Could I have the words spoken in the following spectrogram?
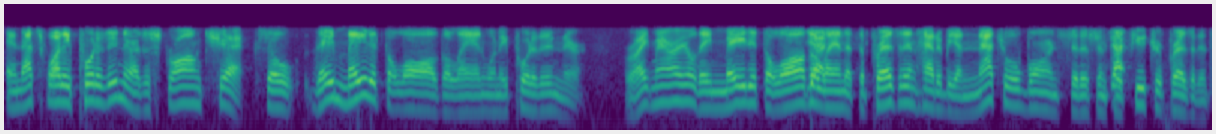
and that's why they put it in there as a strong check. So they made it the law of the land when they put it in there. Right, Mario? They made it the law of Yes. the land that the president had to be a natural born citizen That- for future presidents.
